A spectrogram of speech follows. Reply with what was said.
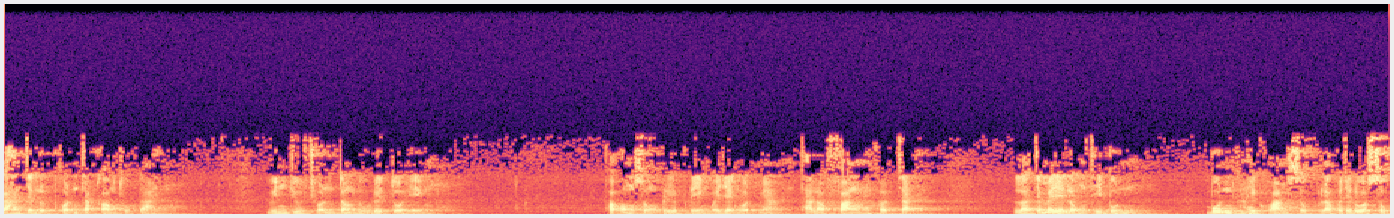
การจะหลุดพ้นจากกองทุกข์ได้ วินยูชนต้องรู้ด้วยตัวเอง พระองค์ทรงเรียบเรียงไว้อย่างงดงามถ้าเราฟังให้เข้าใจ เราจะไม่ได้หลงที่บุญ บุญให้ความสุข เราก็จะรู้ว่าสุข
